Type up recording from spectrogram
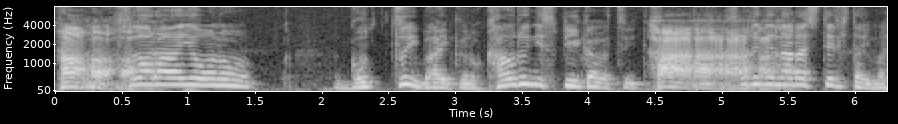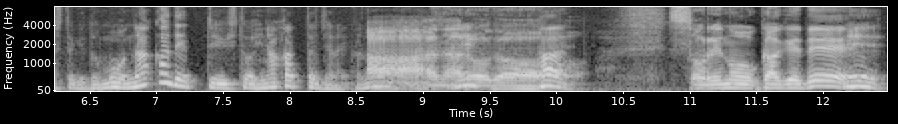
はあはあはあ。ツアラー用のごっついバイクのカウルにスピーカーがついてそれで鳴らしてる人はいましたけども中でっていう人はいなかったんじゃないかなああなるほど、はいそれのおかげで、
